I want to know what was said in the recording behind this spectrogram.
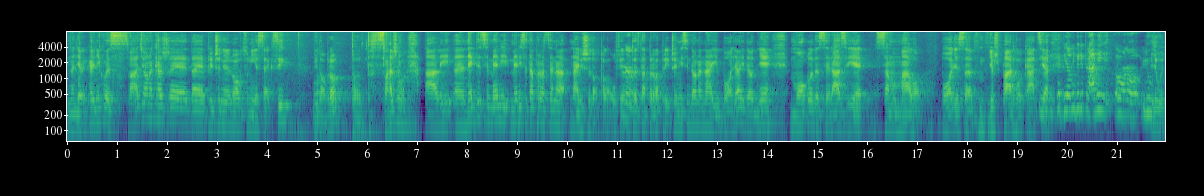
na nje, kraju njihove svađe, ona kaže da je pričanje novcu nije seksi. I dobro, to, to se slažemo, ali uh, negde se meni, meni se ta prva scena najviše dopala u filmu, Da. to je ta prva priča i mislim da ona najbolja i da od nje moglo da se razvije samo malo bolje sa još par lokacija. I kad bi oni bili pravi, ono, ljudi. Ljudi,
